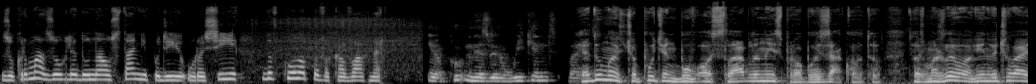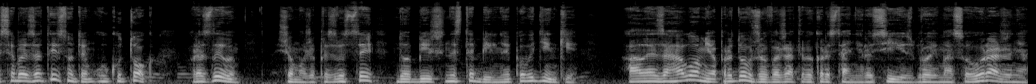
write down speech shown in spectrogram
зокрема з огляду на останні події у Росії довкола ПВК Вагнер. Я думаю, що Путін був ослаблений спробою заколоту. Тож, можливо, він відчуває себе затиснутим у куток, вразливим, що може призвести до більш нестабільної поведінки. Але загалом я продовжую вважати використання Росією зброї масового ураження,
